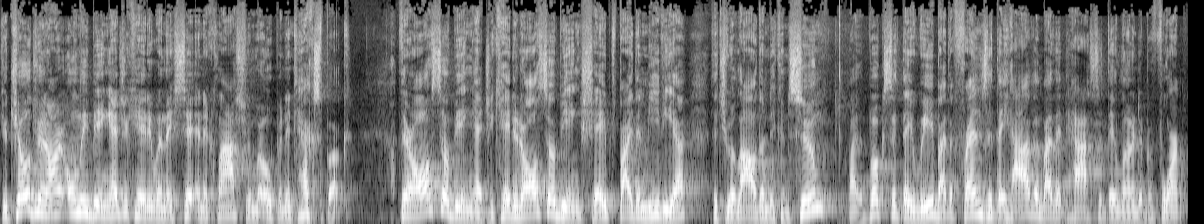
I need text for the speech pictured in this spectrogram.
Your children aren't only being educated when they sit in a classroom or open a textbook. They're also being educated, also being shaped by the media that you allow them to consume, by the books that they read, by the friends that they have, and by the tasks that they learn to perform.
